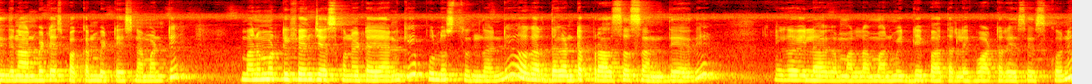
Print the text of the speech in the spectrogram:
ఇది నానబెట్టేసి పక్కన పెట్టేసినామంటే మనము టిఫిన్ చేసుకునే టయానికి పులుస్తుందండి. ఒక అర్ధ గంట ప్రాసెస్ అంతే అది. ఇక ఇలాగ మళ్ళీ మనం ఇడ్లీ పాత్రలోకి వాటర్ వేసేసుకొని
